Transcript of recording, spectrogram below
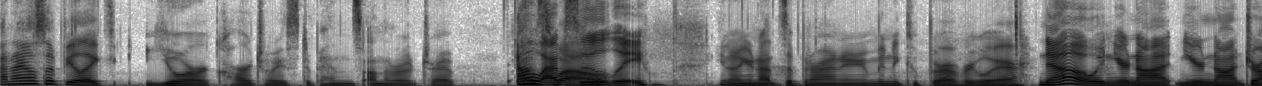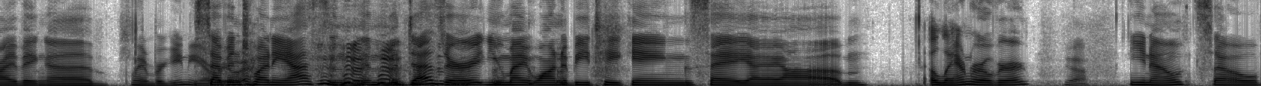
And I also feel like your car choice depends on the road trip. Oh, as well. absolutely. You know, you're not zipping around in your Mini Cooper everywhere. No, and you're not, you're not driving a Lamborghini. everywhere. 720s in, in the desert. You might want to be taking, say, a, um, a Land Rover. Yeah. You know, so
